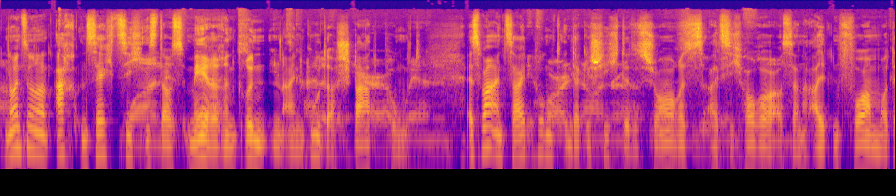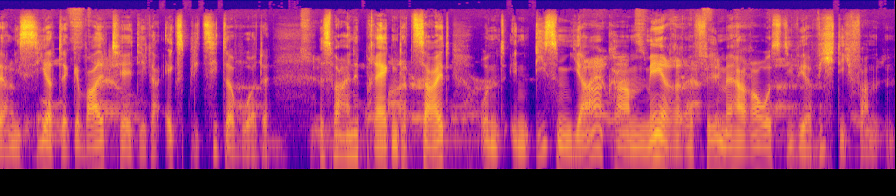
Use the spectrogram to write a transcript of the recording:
1968 ist aus mehreren Gründen ein guter Startpunkt. Es war ein Zeitpunkt in der Geschichte des Genres, als sich Horror aus seiner alten Form modernisierte, gewalttätiger, expliziter wurde. Es war eine prägende Zeit und in diesem Jahr kamen mehrere Filme heraus, die wir wichtig fanden.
